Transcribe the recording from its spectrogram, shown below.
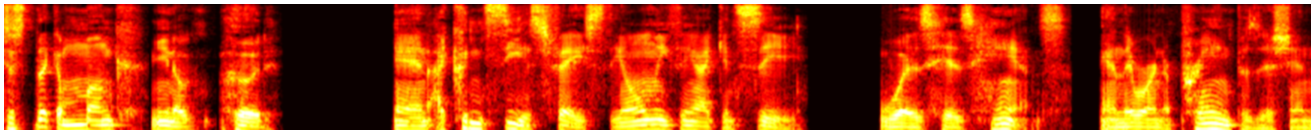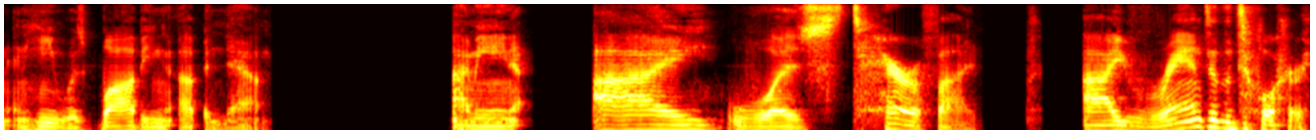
just like a monk, you know, hood. And I couldn't see his face. The only thing I can see was his hands and they were in a praying position and he was bobbing up and down. I mean, I was terrified. I ran to the door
